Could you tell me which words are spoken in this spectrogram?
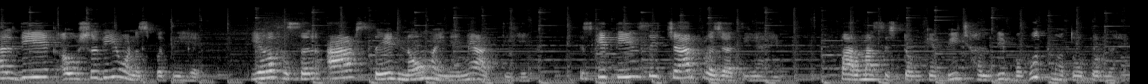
हल्दी एक औषधीय वनस्पति है। यह फ़सल आठ से नौ महीने में आती है। इसकी तीन से चार प्रजातियाँ हैं। फार्मासिस्टों के बीच हल्दी बहुत महत्वपूर्ण है।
